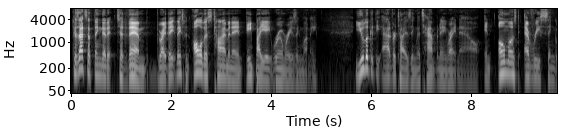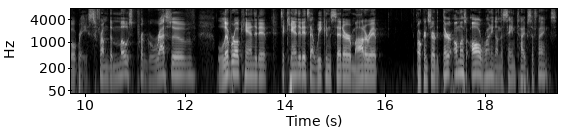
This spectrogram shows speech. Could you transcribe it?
Because that's the thing that it, to them, right? They, they spend all of this time in an eight by eight room raising money. You look at the advertising that's happening right now in almost every single race, from the most progressive liberal candidate to candidates that we consider moderate or conservative. They're almost all running on the same types of things,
